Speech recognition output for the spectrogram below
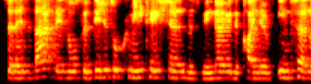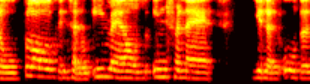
So there's that. There's also digital communications as we know the kind of internal blogs internal emails intranet you know all the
